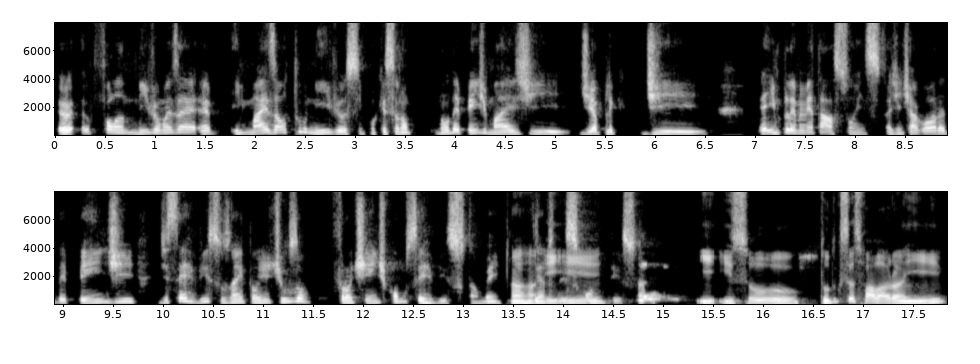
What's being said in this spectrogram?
eu, eu, falando nível, mas é, é, em mais alto nível, assim, porque você não, não depende mais de, de, de é, implementações. A gente agora depende de serviços, né? Então a gente usa front-end como serviço também, uhum, dentro e, desse contexto. E isso, tudo que vocês falaram aí,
